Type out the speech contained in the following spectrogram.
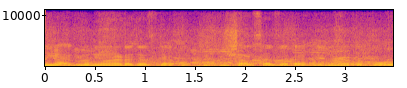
এই অ্যাগ্লোনিমাটা জাস্ট দেখো, কি বিশাল সাইজ একটা অ্যাগ্লোনিমাটা বড়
